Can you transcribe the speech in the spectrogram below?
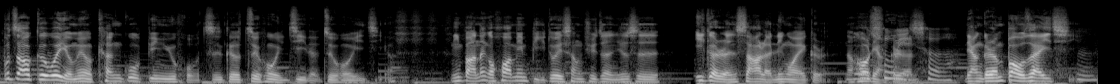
不知道各位有没有看过《冰与火之歌》最后一季的最后一集啊？你把那个画面比对上去，真的就是。一个人杀了另外一个人，然后两个人两个人抱在一起，嗯、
